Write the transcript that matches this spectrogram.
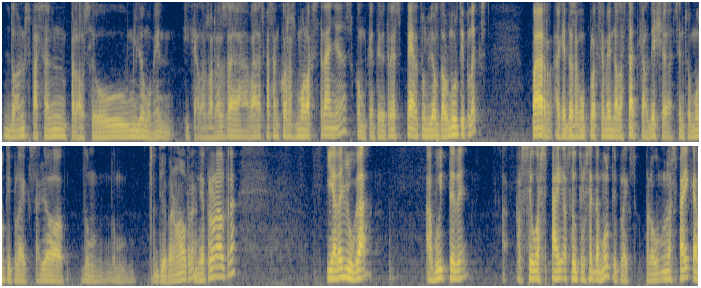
doncs passen per al seu millor moment i que aleshores a vegades passen coses molt estranyes, com que TV3 perd un lloc del múltiplex per aquest desacomplexament de l'Estat que el deixa sense un múltiplex allò d'un... Un dia per un altre. Un dia per un altre, i ha de llogar a 8TV el seu espai, el seu trosset de múltiplex, però un espai que,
